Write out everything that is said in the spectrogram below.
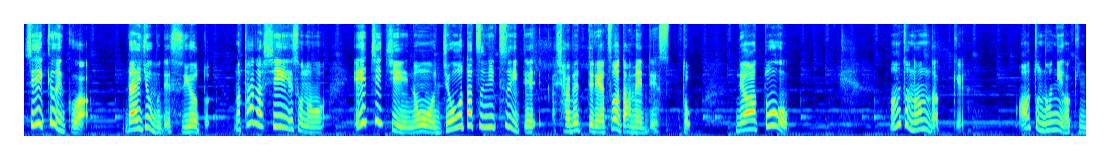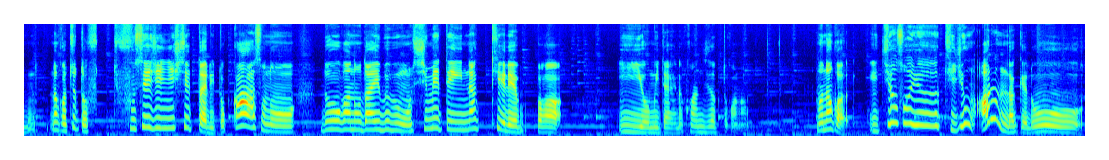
性教育は大丈夫ですよと、まあ、ただしそのエチチの上達について喋ってるやつはダメですと。であとあとなんだっけ？あと何が気になんかちょっと伏せ字にしてたりとかその動画の大部分を占めていなければいいよみたいな感じだったかな。まあなんか一応そういう基準あるんだけど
